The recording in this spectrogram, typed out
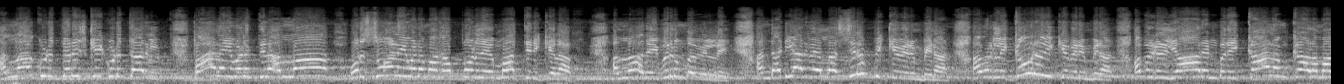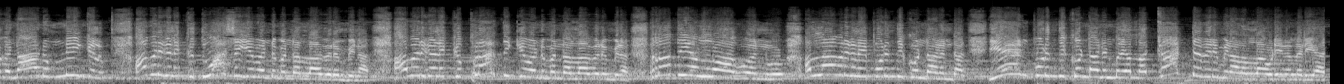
அல்லாஹ் கொடுத்த ரிஸ்கை கொடுத்தார்கள். பாலைவனத்தில் அல்லாஹ் ஒரு சோலைவனமாக அப்பொழுதே மாத்திருக்கலாம். அல்லாஹ் அதை விரும்பவில்லை. அந்த அடியார்களை எல்லாம் சிறப்பிக்க விரும்பினான். அவர்களை கௌரவிக்க விரும்பினான். அவர்கள் யார் என்பதை காலம் காலமாக நானும் நீங்களும் அவர்களுக்கு துவா செய்ய வேண்டும் என்று அல்லாஹ் விரும்பினார் அவர்களுக்கு பிரார்த்திக்க வேண்டும் என்று அல்லாஹ் விரும்பினார் ரதி அல்லாஹ் அல்லாஹ் அவர்களை பொருந்து கொண்டான் என்றால் ஏன் பொருந்து கொண்டான் என்பதை அல்லாஹ் காட்ட விரும்பினான் அல்லாஹ்வுடைய நல்லடியார்.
